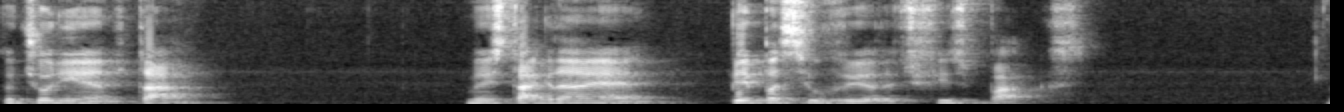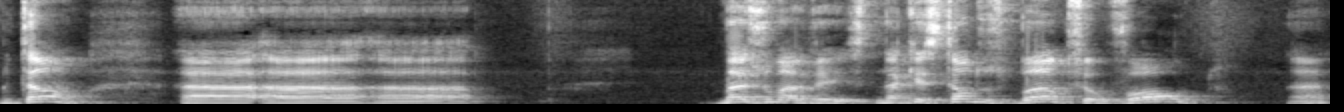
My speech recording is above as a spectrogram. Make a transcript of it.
eu te oriento, tá? Meu Instagram é Pepa Silveira, difícil Pax. Então, ah, ah, ah, mais uma vez, na questão dos bancos, eu volto, né?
